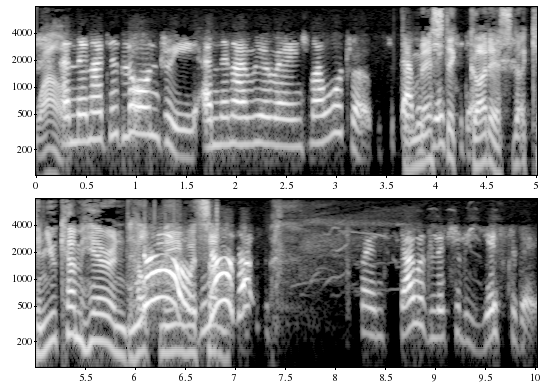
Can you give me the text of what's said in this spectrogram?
Wow. And then I did laundry, and then I rearranged my wardrobe. That Domestic goddess. Can you come here and help no, me with some? No, that friend, that was literally yesterday.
